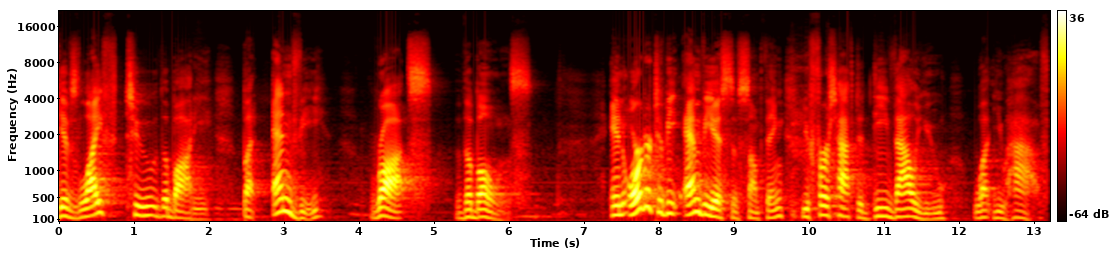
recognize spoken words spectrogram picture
gives life to the body, but envy rots the bones. In order to be envious of something, you first have to devalue what you have.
